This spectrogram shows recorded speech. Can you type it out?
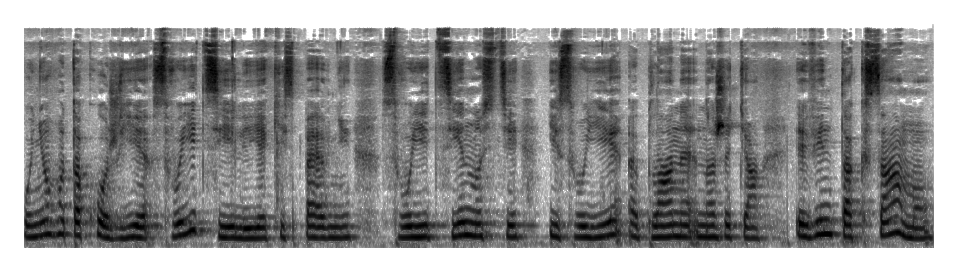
У нього також є свої цілі, якісь певні, свої цінності і свої е, плани на життя. І він так само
